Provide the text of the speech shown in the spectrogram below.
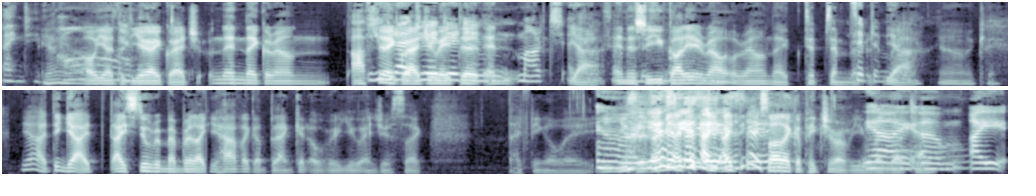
19. Yeah. Oh, yeah, the and year I graduated, and then like around after you I graduated, graduated, in and March. I yeah, think, and then so you got it around Mm. around like September. September, Yeah. Yeah. Okay. Yeah, I think yeah, I I still remember like you have like a blanket over you and just like typing away. You, you said, I, mean, I think I, I yes, think I saw like a picture of you. yeah, like I, that too. um, I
